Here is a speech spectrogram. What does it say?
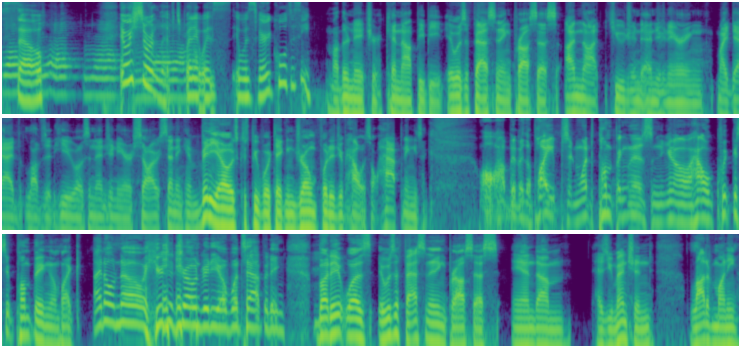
So it was short lived, but it was it was very cool to see. Mother Nature cannot be beat. It was a fascinating process. I'm not huge into engineering. My dad loves it. He was an engineer. So I was sending him videos because people were taking drone footage of how it's all happening. He's like, Oh, how big are the pipes and what's pumping this? And, you know, how quick is it pumping? I'm like, I don't know. Here's a drone video of what's happening. But it was it was a fascinating process. And um, as you mentioned, a lot of money,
